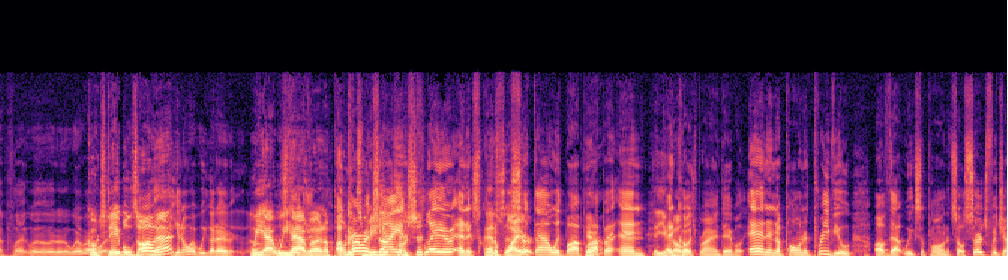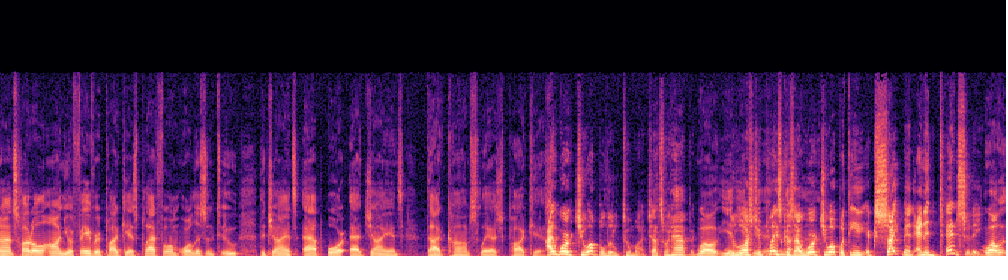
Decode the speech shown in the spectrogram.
A play, where, where are Coach we? Daboll's on Oh, that? You know what? We got to. Uh, we have- we have an opponent's a current media Giants person player and exclusive player. sit down with Bob Yeah. Papa and head go. coach Brian Daboll and an opponent preview of that week's opponent. So search for Giants Huddle on your favorite podcast platform or listen to the Giants app or at giants.com slash podcast. I worked you up a little too much. That's what happened. Well, you, you- lost you- your place because I worked you up with the excitement and intensity. Well,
